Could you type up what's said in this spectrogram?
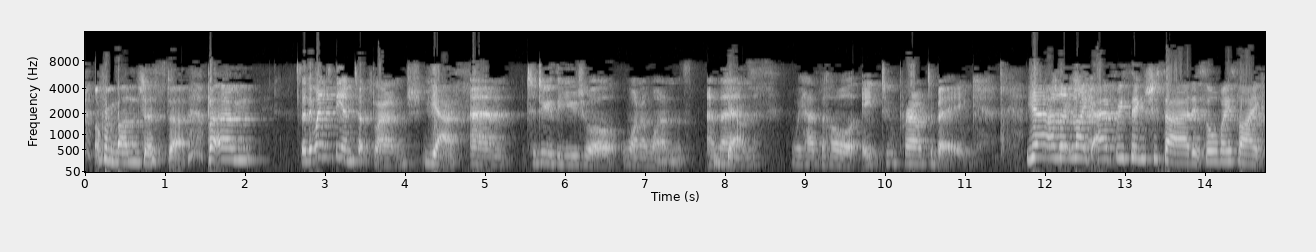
not from Manchester. But um, So they went to the Untucked Lounge yes. um, to do the usual one on ones, and then Yes. We had the whole ain't too proud to beg. Yeah, and then like everything she said, it's always like,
